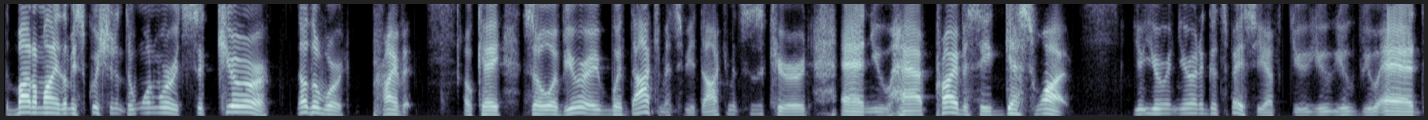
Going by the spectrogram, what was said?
The bottom line, let me squish it into one word secure. Another word, private. Okay, so if you're with documents, if your documents are secured and you have privacy, guess what? You're in, you're in a good space. You have you you you you add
